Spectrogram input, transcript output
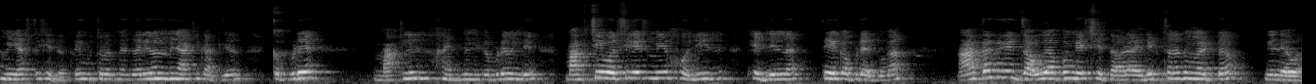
मी जास्त शेतात काही उतरत नाही. तरी पण मी असे घातले कपडे मागले आहेत म्हणजे कपडे म्हणजे. मागच्या वर्षी काहीच मी होली खेळलेलं ना ते कपडे आहेत बघा. आता तर काही जाऊया आपण काही शेतावर डायरेक्ट चला तुम्हाला वाटतं गेल्यावर.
